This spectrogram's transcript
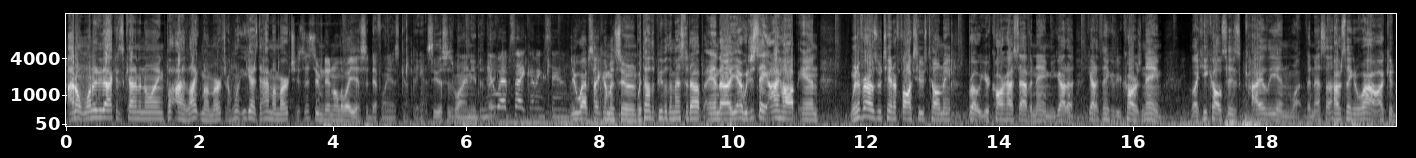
I don't want to do that because it's kind of annoying. But I like my merch. I want you guys to have my merch. Is this zoomed in all the way? Yes, it definitely is. God dang it. See, this is why I need the New thing. website coming soon. New website coming soon without the people that messed it up. And uh, yeah, we just say IHOP. And whenever I was with Tanner Fox, he was telling me, bro, your car has to have a name. You gotta you gotta think of your car's name. Like he calls his Kylie and what Vanessa. I was thinking, wow, I could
